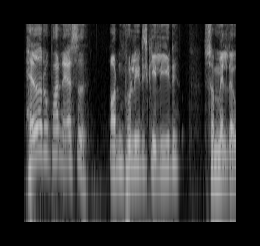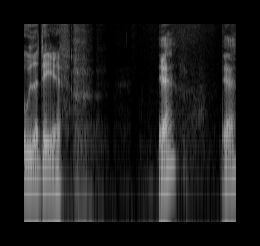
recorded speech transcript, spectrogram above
hader du Parnasset og den politiske elite, som melder ud af DF? Ja, ja.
